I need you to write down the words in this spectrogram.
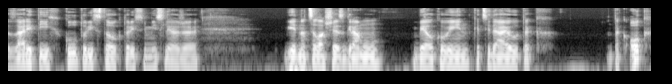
zaritých kulturistov, ktorí si myslia, že 1,6 gramu bielkovín, keď si dajú, tak, tak ok.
